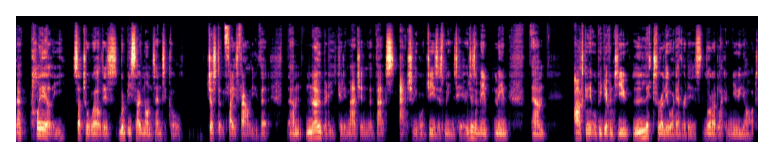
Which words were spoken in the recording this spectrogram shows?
Now, clearly, such a world is would be so nonsensical just at face value that um, nobody could imagine that that's actually what Jesus means here. He doesn't mean mean um, asking it will be given to you literally whatever it is. Lord, I'd like a new yacht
